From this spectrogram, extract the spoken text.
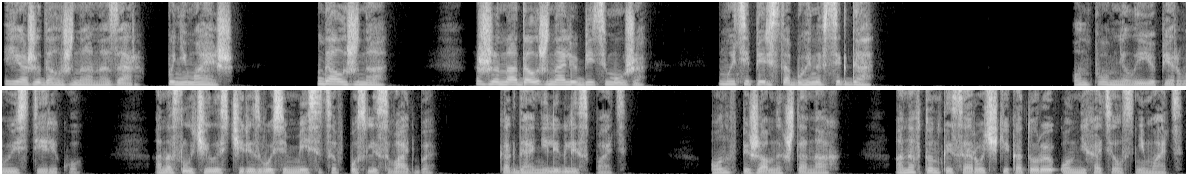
Я же должна, Назар, понимаешь? Должна. Жена должна любить мужа. Мы теперь с тобой навсегда. Он помнил ее первую истерику. Она случилась через восемь месяцев после свадьбы, когда они легли спать. Он в пижамных штанах, она в тонкой сорочке, которую он не хотел снимать.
